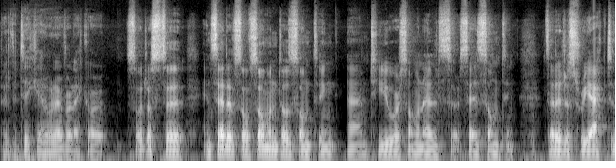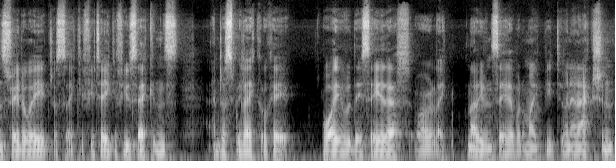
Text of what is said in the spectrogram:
bit of a dickhead or whatever, like or so just to instead of so if someone does something um to you or someone else or says something, instead of just reacting straight away, just like if you take a few seconds and just be like, okay, why would they say that? Or like not even say that, but it might be doing an action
